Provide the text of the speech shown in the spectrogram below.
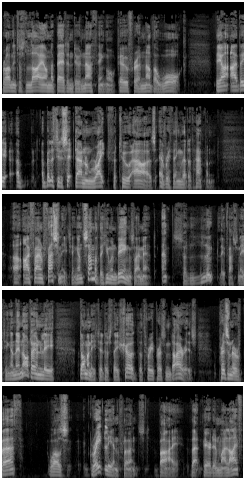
rather than just lie on a bed and do nothing or go for another walk. The, uh, the uh, ability to sit down and write for two hours everything that had happened. Uh, I found fascinating, and some of the human beings I met absolutely fascinating. And they not only dominated as they should the three prison diaries, Prisoner of Birth was greatly influenced by that period in my life.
